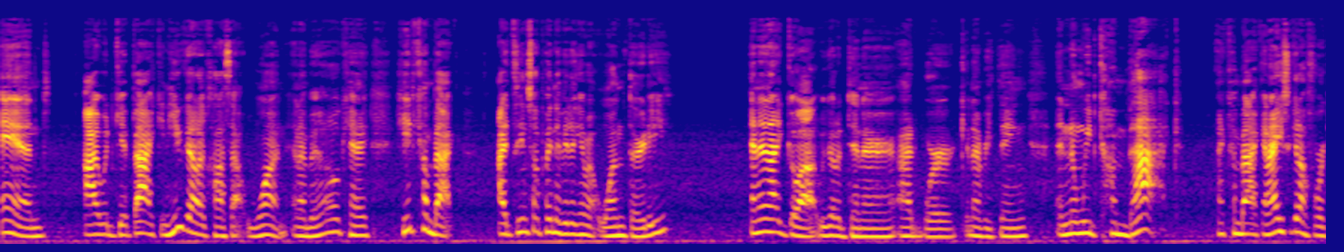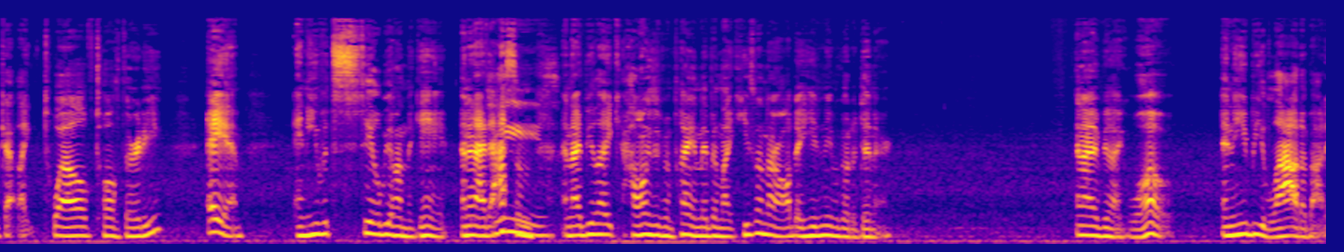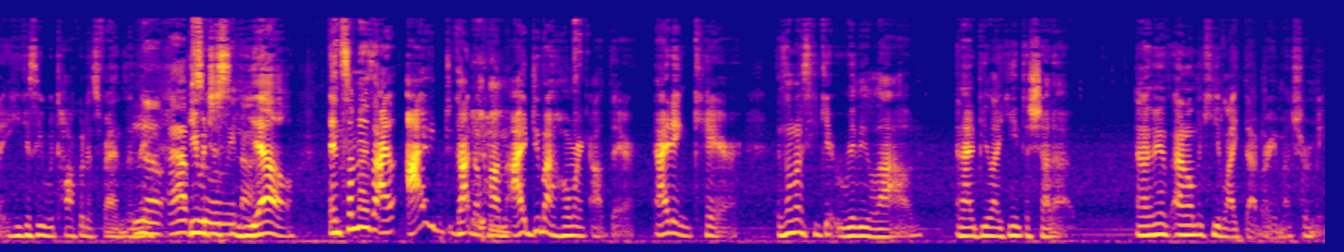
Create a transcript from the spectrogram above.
and I would get back, and he got out of class at one, and I'd be like, okay. He'd come back. I'd see him start playing a video game at 1.30 and then I'd go out, we'd go to dinner, I'd work and everything, and then we'd come back. I'd come back, and I used to get off work at like 12, 12.30 a.m., and he would still be on the game. And then I'd ask him, and I'd be like, how long has he been playing? They've been like, he's been there all day, he didn't even go to dinner. And I'd be like, whoa. And he'd be loud about it because he would talk with his friends, and No, they, he would just not. yell. And sometimes I, I got no problem. I'd do my homework out there. I didn't care. And sometimes he'd get really loud, and I'd be like, you need to shut up. And I think I don't think he liked that very much for me.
